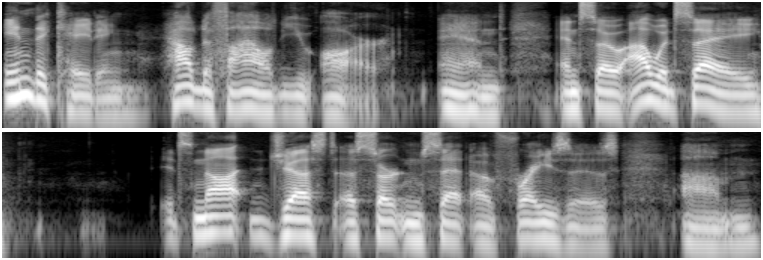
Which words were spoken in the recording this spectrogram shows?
indicating how defiled you are. And and so I would say it's not just a certain set of phrases, um,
